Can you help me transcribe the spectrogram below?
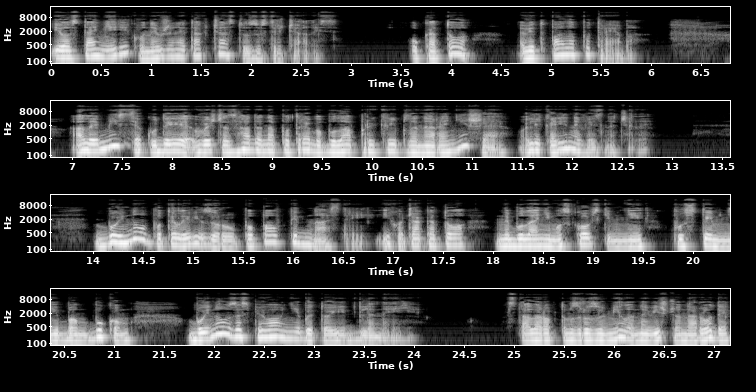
І останній рік вони вже не так часто зустрічались. У като відпала потреба. Але місця, куди вище згадана потреба була прикріплена раніше, лікарі не визначили. Буйнов по телевізору попав під настрій, і, хоча като не була ні московським, ні пустим, ні бамбуком, буйнов заспівав нібито і для неї. Стало раптом зрозуміло, навіщо народи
